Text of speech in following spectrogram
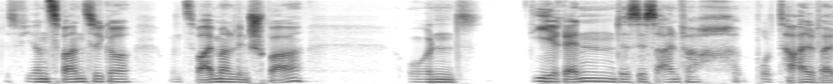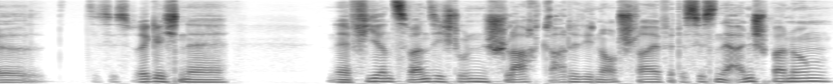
das 24er und zweimal in Spa. Und die Rennen, das ist einfach brutal, weil das ist wirklich eine, eine 24-Stunden-Schlacht, gerade die Nordschleife. Das ist eine Anspannung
